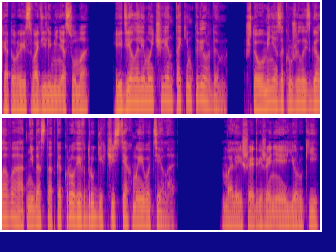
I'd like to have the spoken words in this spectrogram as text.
которые сводили меня с ума и делали мой член таким твердым, что у меня закружилась голова от недостатка крови в других частях моего тела. Малейшее движение ее руки,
